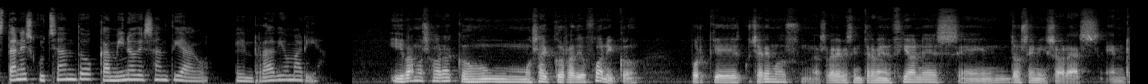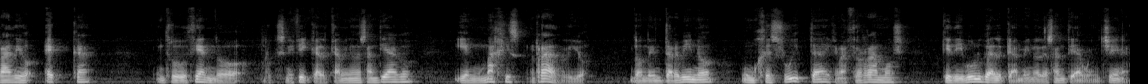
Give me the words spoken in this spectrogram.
Están escuchando Camino de Santiago en Radio María. Y vamos ahora con un mosaico radiofónico, porque escucharemos unas breves intervenciones en dos emisoras, en Radio ECCA, introduciendo lo que significa el Camino de Santiago, y en Magis Radio, donde intervino un jesuita, Ignacio Ramos, que divulga el Camino de Santiago en China.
